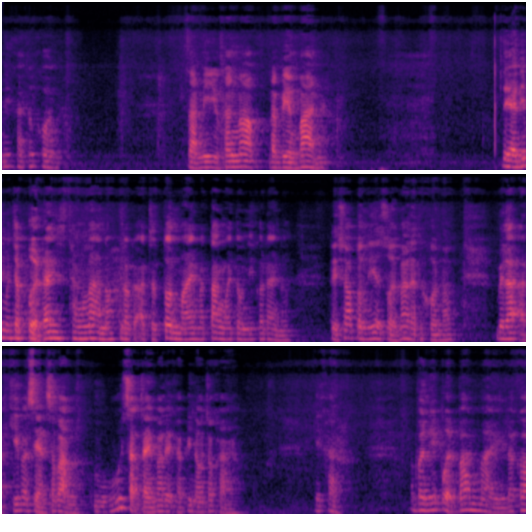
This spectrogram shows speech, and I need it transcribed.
นี่ค่ะทุกคน สามีอยู่ข้างนอกระเบียงบ้านนะ เดี๋ยวอันนี้มันจะเปิดได้ทางล่างเนาะเราก็อาจจะต้นไม้มาตั้งไว้ตรงนี้ก็ได้เนาะแต่ชอบตรงนี้สวยมากเลยทุกคนเนาะเวลาอัดคลิปอะแสงสว่างโอ้โหสะใจมากเลยครับ พี่น้องเจ้าขานี่ค่ะวันนี้เปิดบ้านใหม่แล้วก็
